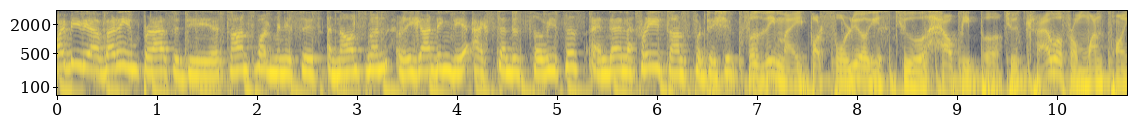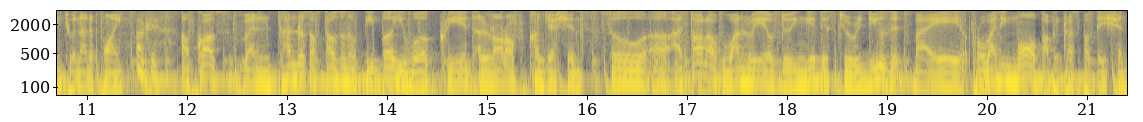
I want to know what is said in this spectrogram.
YB, we are very impressed with the Transport Ministry's announcement regarding the extended services and then free transportation. Firstly, my portfolio is to help people to travel from one point to another point. Okay. Of course, when hundreds of thousands of people, it will create a lot of congestions. So uh, I thought of one way of doing it is to reduce it by providing more public transportation,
